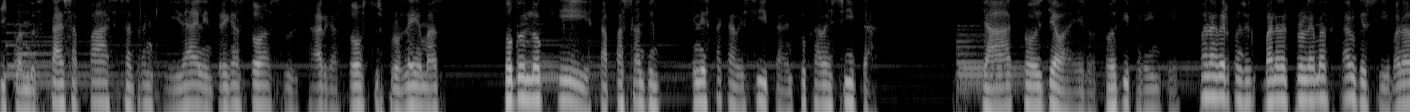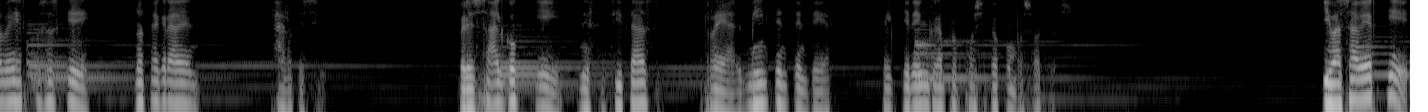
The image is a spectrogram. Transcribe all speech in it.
Y cuando está esa paz, esa tranquilidad, le entregas todas tus cargas, todos tus problemas, todo lo que está pasando en esta cabecita, en tu cabecita, ya todo es llevadero, todo es diferente. ¿Van a, haber, ¿Van a haber problemas? Claro que sí. ¿Van a haber cosas que no te agraden? Claro que sí. Pero es algo que necesitas realmente entender que Él quiere un gran propósito con vosotros. Y vas a ver que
